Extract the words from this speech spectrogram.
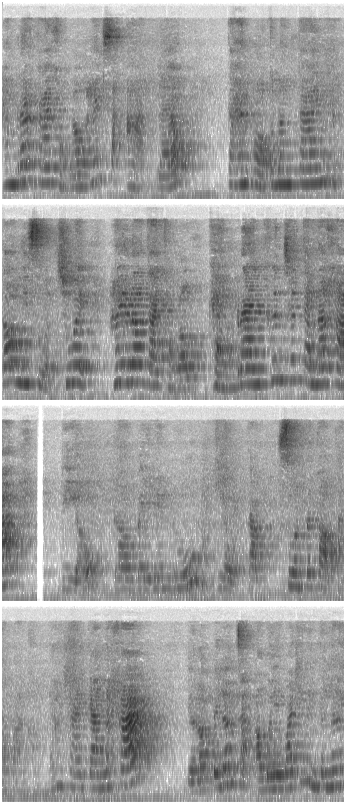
ทำร่างกายของเราให้สะอาดแล้ว การออกกำลังกายเนี่ยก็มีส่วนช่วยให้ร่างกายของเราแข็งแรงขึ้นเช่นกันนะคะ เดี๋ยวเราไปเรียนรู้เกี่ยวกับส่วนประกอบต่างๆของร่างกายกันนะคะ เดี๋ยวเราไปเริ่มจากอวัยวะที่หนึ่งกันเลย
